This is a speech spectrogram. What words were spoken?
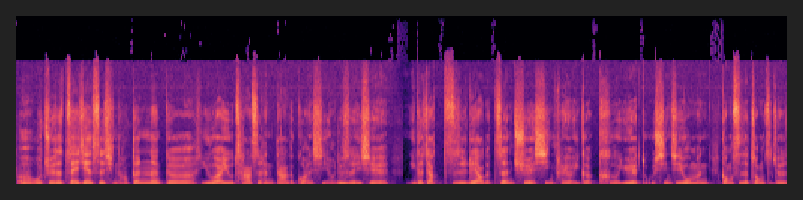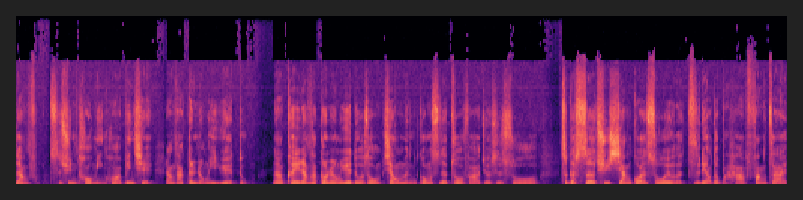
呃，我觉得这件事情哈，跟那个 UIU 差是很大的关系哦，就是一些、嗯、一个叫资料的正确性，还有一个可阅读性。其实我们公司的宗旨就是让资讯透明化，并且让它更容易阅读。那可以让它更容易阅读的时候，像我们公司的做法就是说，这个社区相关所有的资料都把它放在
